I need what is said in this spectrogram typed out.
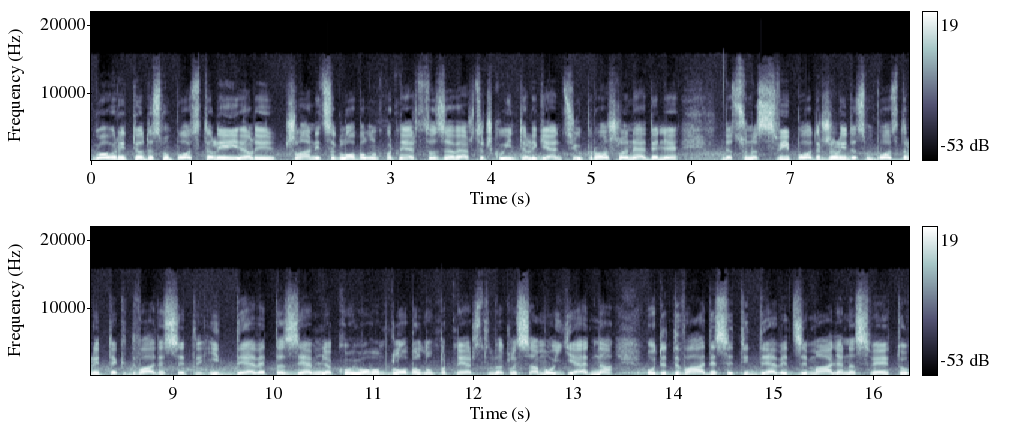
govorite o da smo postali jeli, članica globalnog partnerstva za veštačku inteligenciju prošle nedelje, da su nas svi podržali, da smo postali tek 29. zemlja koju u ovom globalnom partnerstvu, dakle samo jedna od 20 29 zemalja na svetu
